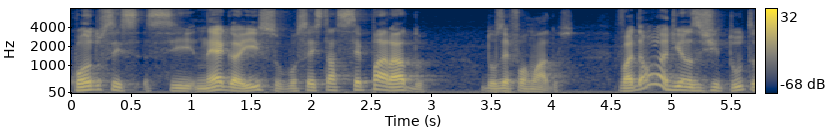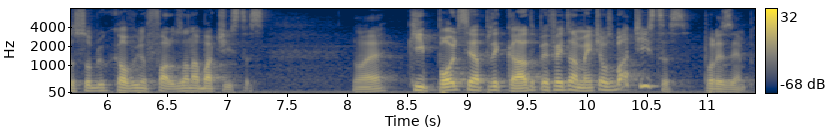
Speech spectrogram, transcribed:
Quando se, se nega isso, você está separado dos reformados. Vai dar uma olhadinha nas institutas sobre o que Calvino fala dos anabatistas. Não é? Que pode ser aplicado perfeitamente aos batistas, por exemplo.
